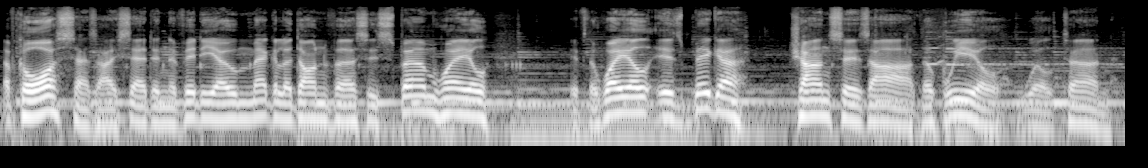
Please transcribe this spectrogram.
Of course, as I said in the video Megalodon versus sperm whale, If the whale is bigger, chances are the wheel will turn.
